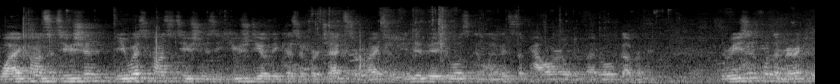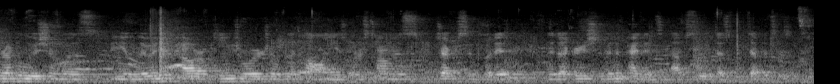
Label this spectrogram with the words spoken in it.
Why Constitution? The U.S. Constitution is a huge deal because it protects the rights of individuals and limits the power of the federal government. The reason for the American Revolution was the unlimited power of King George over the colonies, or as Thomas Jefferson put it, the Declaration of Independence, absolute despotism.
